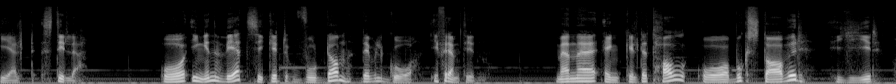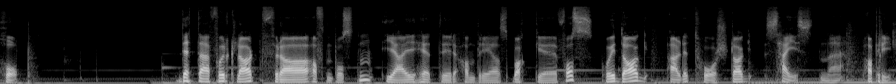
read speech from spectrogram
helt stille. Og ingen vet sikkert hvordan det vil gå i fremtiden. Men eh, enkelte tall og bokstaver gir håp. Dette er forklart fra Aftenposten. Jeg heter Andreas Bakke Foss, og i dag er det torsdag 16. april.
